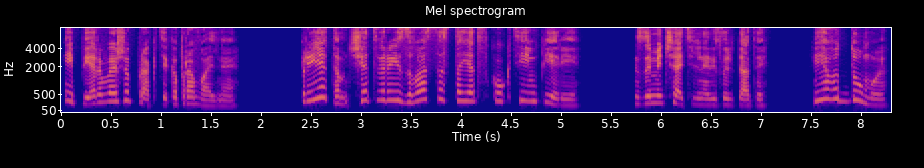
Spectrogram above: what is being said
и первая же практика провальная. При этом четверо из вас состоят в когте Империи. Замечательные результаты. Я вот думаю,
